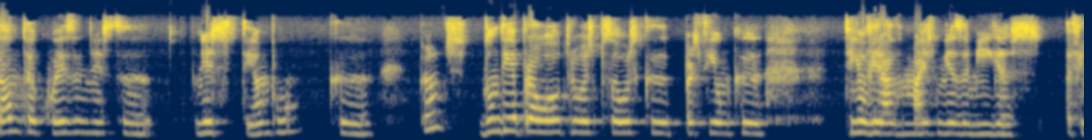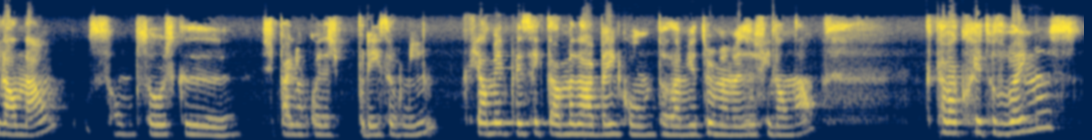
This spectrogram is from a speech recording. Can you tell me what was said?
tanta coisa neste, neste tempo que, pronto, de um dia para o outro, as pessoas que pareciam que tinham virado mais minhas amigas afinal não, são pessoas que espalham coisas por aí sobre mim. Realmente pensei que estava a dar bem com toda a minha turma, mas afinal não. Que estava a correr tudo bem, mas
